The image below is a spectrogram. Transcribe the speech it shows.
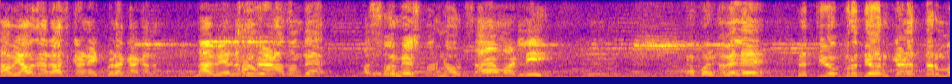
ನಾವು ಯಾವುದೇ ರಾಜಕಾರಣ ಇಟ್ಕೊಳಕ್ಕಾಗಲ್ಲ. ನಾವೆಲ್ಲರಿಗೂ ಹೇಳೋದೊಂದೇ, ಆ ಸೋಮೇಶ್ವರನ ಅವ್ರಿಗೆ ಸಹಾಯ ಮಾಡಲಿ. ಆಮೇಲೆ ಪ್ರತಿಯೊಬ್ಬರು ದೇವ್ರನ್ನ ಕೇಳೋದು ಧರ್ಮ.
